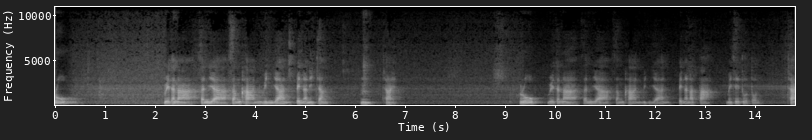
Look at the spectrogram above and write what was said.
รูป เวทนา สัญญา สังขาร วิญญาณ เป็นอนิจจัง อืม ใช่ รูปเวทนา สัญญา สังขารวิญญาณ เป็นอนัตตา ไม่ใช่ตัวตน ใช่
